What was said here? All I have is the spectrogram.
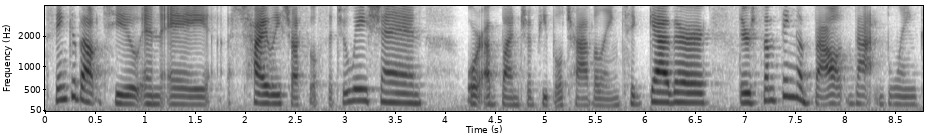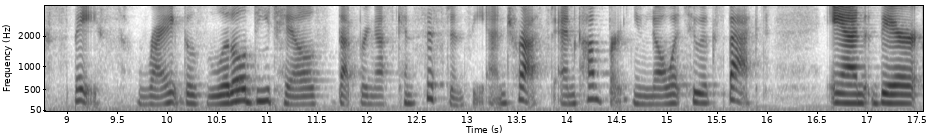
Think about too in a highly stressful situation or a bunch of people traveling together. There's something about that blank space, right? Those little details that bring us consistency and trust and comfort. You know what to expect. And their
